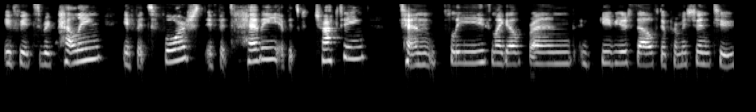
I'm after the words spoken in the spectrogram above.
if it's repelling, if it's forced, if it's heavy, if it's contracting, then please, my girlfriend, give yourself the permission to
